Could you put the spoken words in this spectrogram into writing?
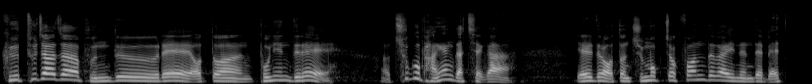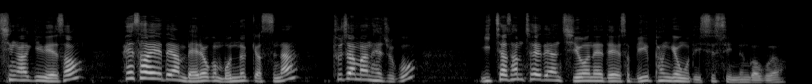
그 투자자 분들의 어떠한 본인들의 어, 추구 방향 자체가 예를 들어 어떤 주목적 펀드가 있는데 매칭하기 위해서 회사에 대한 매력은 못 느꼈으나 투자만 해주고 2차, 3차에 대한 지원에 대해서 미흡한 경우도 있을 수 있는 거고요.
